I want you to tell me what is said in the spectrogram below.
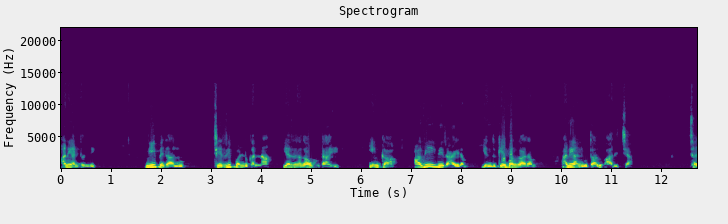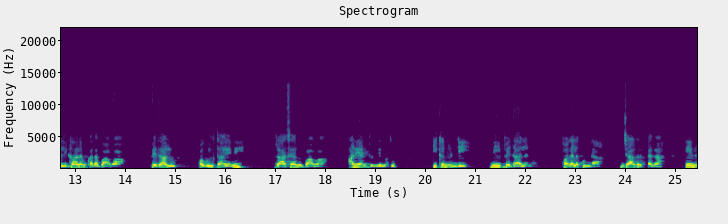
అని అంటుంది. నీ పెదాలు చెర్రి పండు కన్నా ఎర్రగా ఉంటాయి. ఇంకా అవి ఇవి రాయడం ఎందుకే బంగారం అని అడుగుతాడు ఆదిత్య. చలికాలం కదా బావా పెదాలు పగులుతాయని రాశాను బావా అని అంటుంది మధు. ఇక నుండి నీ పెదాలను పగలకుండా జాగ్రత్తగా నేను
